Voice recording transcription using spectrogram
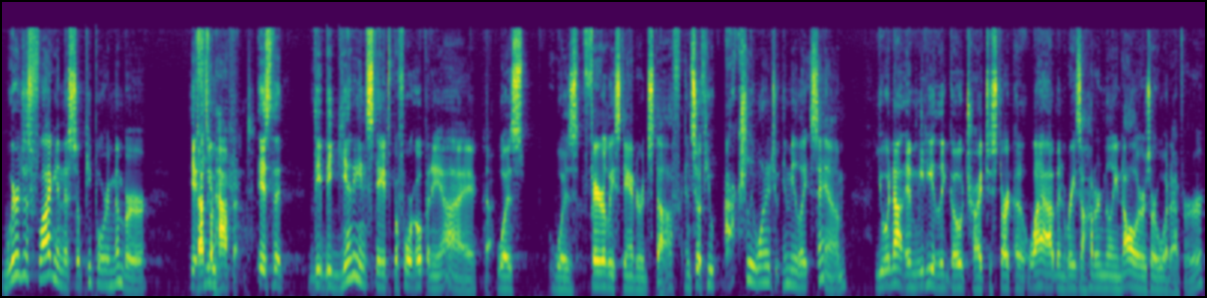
we're just flagging this so people remember. That's you- what happened. Is that the beginning states before OpenAI Yeah. was was fairly standard stuff. And so if you actually wanted to emulate Sam, you would not immediately go try to start a lab and raise $100 million or whatever.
